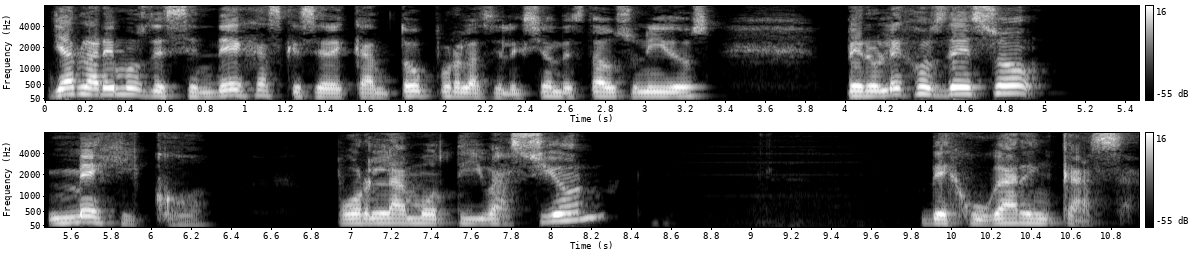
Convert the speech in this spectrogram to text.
Ya hablaremos de Cendejas que se decantó por la selección de Estados Unidos. Pero lejos de eso, México por la motivación de jugar en casa,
